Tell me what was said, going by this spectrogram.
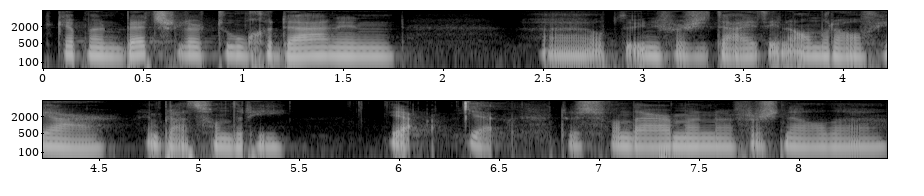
ik heb mijn bachelor toen gedaan in, op de universiteit in anderhalf jaar in plaats van drie. Ja. Ja. Dus vandaar mijn versnelde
